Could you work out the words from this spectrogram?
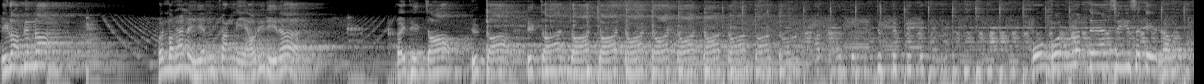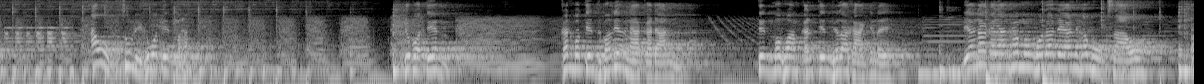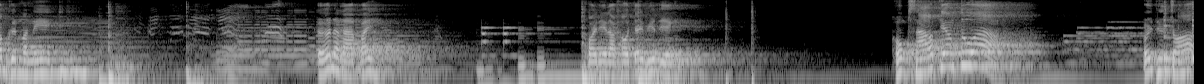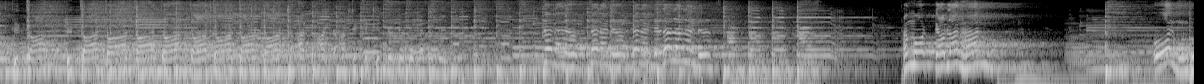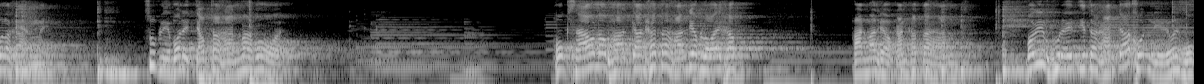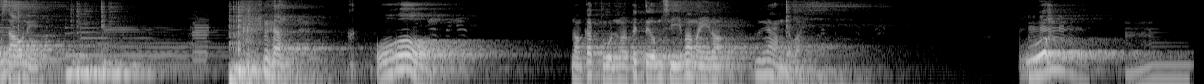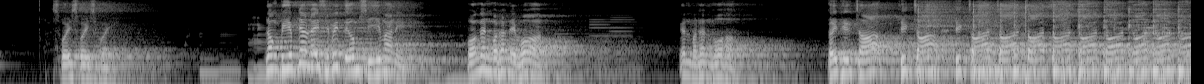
อีกรอบนึงเนาะเพิ่นบ่ท่านได้เห็นฟังเหนียวดีดีเด้อเคยถึกจอถึกจอถึกจอจอจอจอจอจอ มงคลรับแดงสีสะเกดครับ เอ้าสู้นี่เขาว่าเต้นมาคือบ่เต้นคันบ่เต้นสิมาเลี้ยงหน้ากระดานเต้นบ่พร้อมกันเต้นเทละขางจังไดเลี้ยงหน้ากระดานครับมงคลละแดนครับหกสาวค่ำคืนวันนี้ เออนั่นล่ะไปคอยนี่ละเข้าใจผิดเอง หกสาวเตรียมตัว เฮ้ยถึงจอถึงจอถึงจอจอจอจอจอจอจอจอจอจอจอถึงถึงถึงถึงถึงถึงถึงถึงเดินเดินเดินเดินเดินเดินเดินเดินเดินเดินทั้งหมดกำลังหัน โอ้ยหมุนคนละขางเลยซุปนี่บ่ได้จับทหารมาพ่อวะหกสาวเราผ่านการคัดทหารเรียบร้อยครับ ผ่านมาแล้วการคัดทหารบ่มีผู้ใดติดทหารจ้าคนนี่ไม่หกเสานี่ โอ้น้องกร์ตูนมาไปเติมสีมาใหม่เนาะงามแต่ว่าสวยสวยสวยน้องบีบเนี่ยไหนสิไปเติมสีมานี่ขอเงินมาท่านไหนพ่อ เงินมาท่านพ่อ เฮ้ยถึงจอถึงจอถึงจอจอจอจอจอจอจอจอจอ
